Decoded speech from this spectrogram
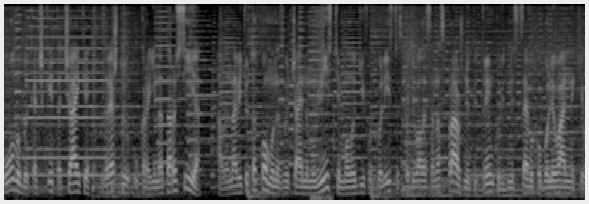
голуби, качки та чайки, зрештою Україна та Росія. Але навіть у такому незвичайному місті молоді футболісти сподівалися на справжню підтримку від місцевих оболівальників.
